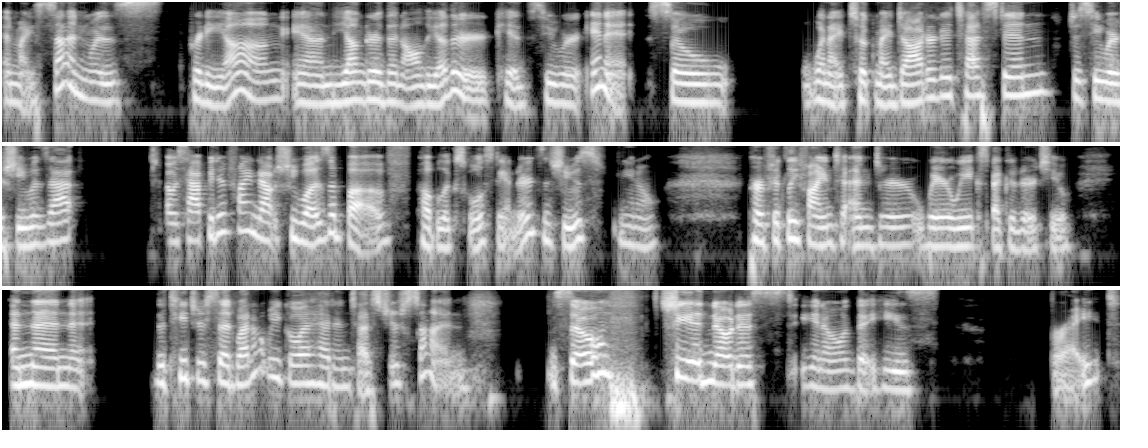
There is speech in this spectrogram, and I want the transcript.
and my son was pretty young and younger than all the other kids who were in it. So when I took my daughter to test in to see where she mm-hmm. was at, I was happy to find out she was above public school standards and she was, you know, perfectly fine to enter where we expected her to. And then the teacher said, Why don't we go ahead and test your son? So she had noticed, you know, that he's bright.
